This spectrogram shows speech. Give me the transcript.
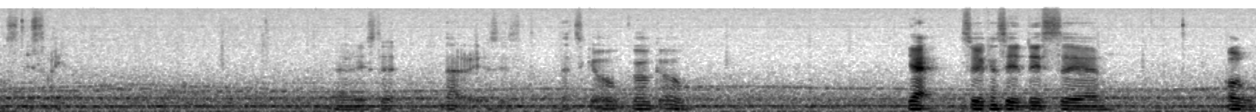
What's this way? There is the... There is it. Let's go, go, go. Yeah, so you can see this um, oh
